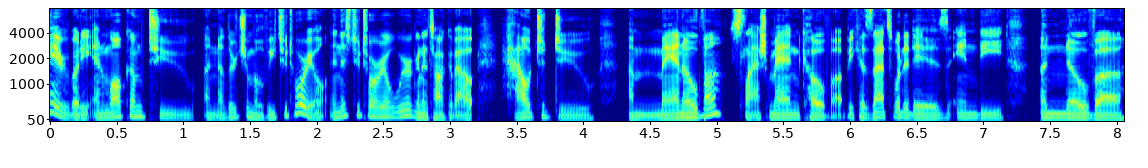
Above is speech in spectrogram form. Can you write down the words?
Hey everybody, and welcome to another Jamovi tutorial. In this tutorial, we're going to talk about how to do a MANOVA slash MANCOVA, because that's what it is in the ANOVA,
